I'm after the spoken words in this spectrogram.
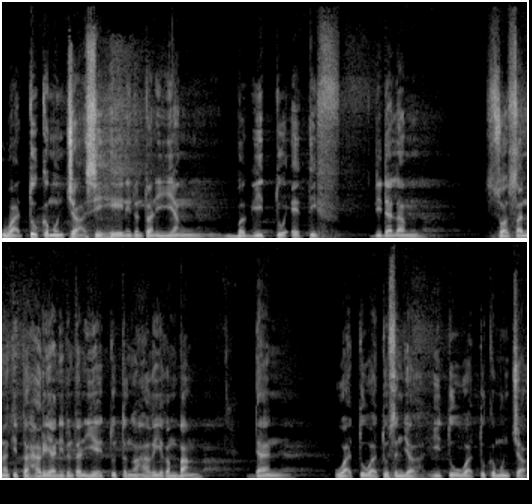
waktu kemuncak sihir ni tuan-tuan yang begitu aktif di dalam suasana kita harian ni tuan-tuan iaitu tengah hari rembang dan waktu-waktu senja. Itu waktu kemuncak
